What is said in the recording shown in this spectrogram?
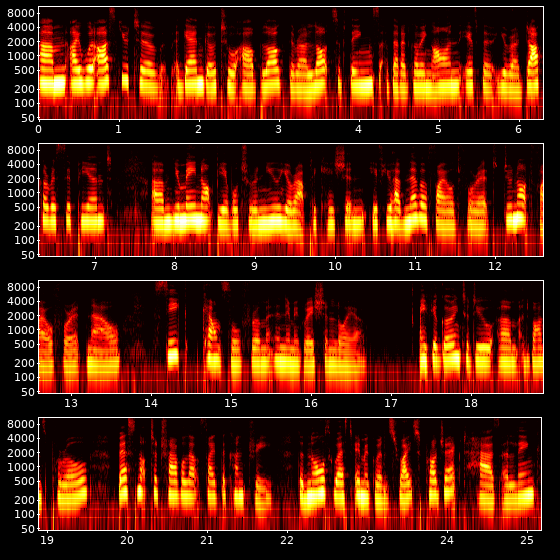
um, I would ask you to again go to our blog. There are lots of things that are going on. If the, you're a DACA recipient, um, you may not be able to renew your application. If you have never filed for it, do not file for it now. Seek counsel from an immigration lawyer if you're going to do um, advanced parole, best not to travel outside the country. The Northwest Immigrants' Rights Project has a link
